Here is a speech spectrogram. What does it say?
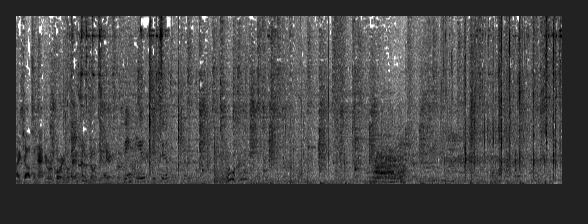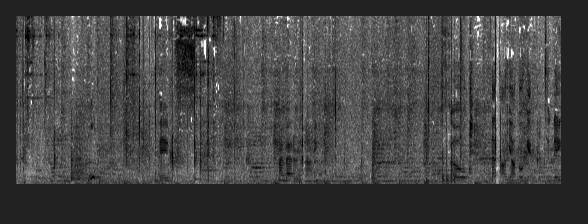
All right, Jobs. I'm happy recording. Okay. Good one. Take care. Thank you. You too. Ooh. My battery's dying. So that's all y'all go get for today.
